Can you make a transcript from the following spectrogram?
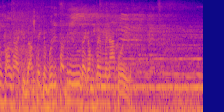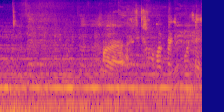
I'm not telling song hockey, but I'm taking booty properties like I'm playing Monopoly. Bruh, my friend Cortez.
